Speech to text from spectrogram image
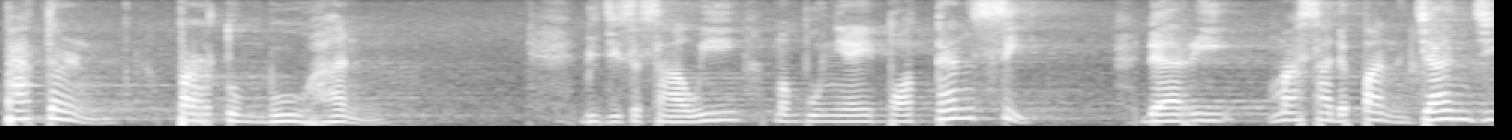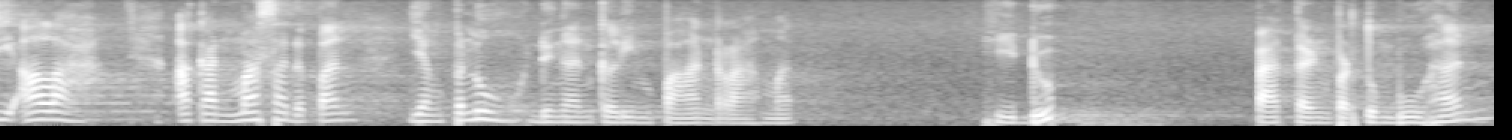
pattern pertumbuhan. Biji sesawi mempunyai potensi dari masa depan, janji Allah akan masa depan yang penuh dengan kelimpahan rahmat. Hidup pattern pertumbuhan,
